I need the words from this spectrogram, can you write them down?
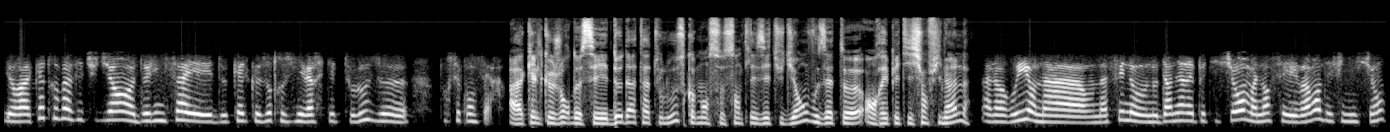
Il y aura 80 étudiants de l'INSA et de quelques autres universités de Toulouse euh, pour ce concert. À quelques jours de ces deux dates à Toulouse, comment se sentent les étudiants? Vous êtes euh, en répétition finale? Alors oui, on a, on a fait nos, nos dernières répétitions. Maintenant, c'est vraiment des finitions.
